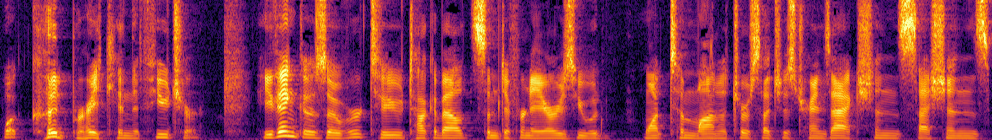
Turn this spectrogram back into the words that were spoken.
what could break in the future. He then goes over to talk about some different areas you would want to monitor, such as transactions, sessions,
